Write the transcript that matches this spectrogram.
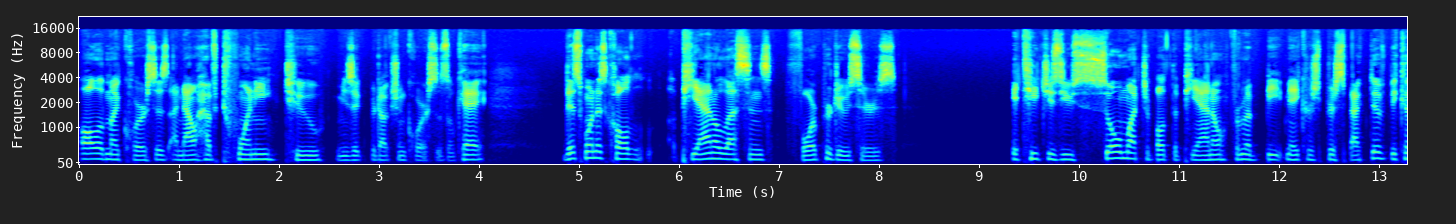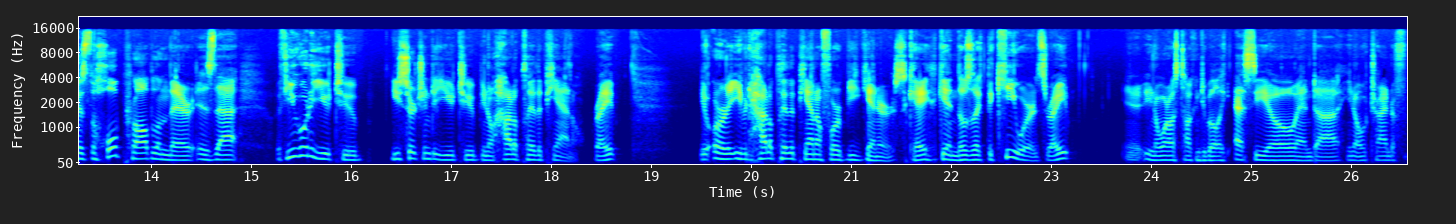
all of my courses. I now have 22 music production courses. Okay. This one is called Piano Lessons for Producers. It teaches you so much about the piano from a beat maker's perspective because the whole problem there is that if you go to YouTube, you search into YouTube, you know, how to play the piano, right? Or even how to play the piano for beginners. Okay. Again, those are like the keywords, right? You know, when I was talking to about like SEO and, uh, you know, trying to f-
